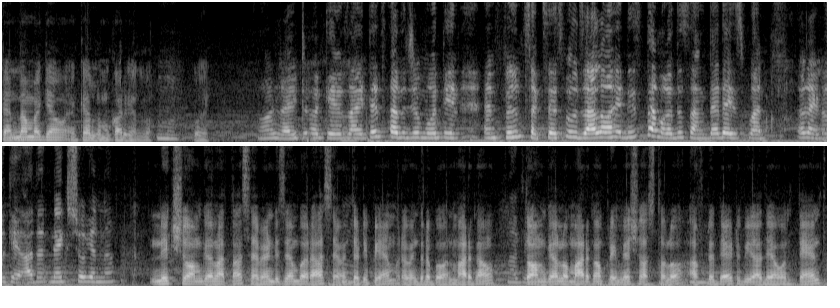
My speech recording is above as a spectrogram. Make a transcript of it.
तेन्ना मागीर हांव हें केल्लो मुखार गेल्लो हय. रायट ओके जायतेच आहा तुजे मोतीन आनी फिल्म सक्सेसफूल जालो हें दिसता म्हाका तूं सांगता त्या हिसपान रायट ओके आतां नेक्स्ट शो केन्ना नेक्स्ट शो आमगेलो आतां सेवन डिसेंबर आहा seven thirty P M Ravindra Bhavan Margao. तो आमगेलो मारगांव प्रिमियर शो आसतलो after that we are there on tenth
